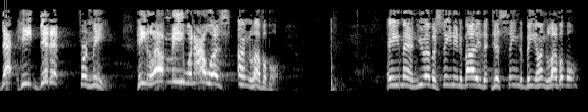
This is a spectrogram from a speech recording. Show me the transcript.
that He did it for me. He loved me when I was unlovable. Amen. You ever seen anybody that just seemed to be unlovable?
